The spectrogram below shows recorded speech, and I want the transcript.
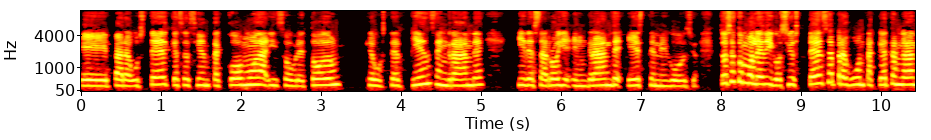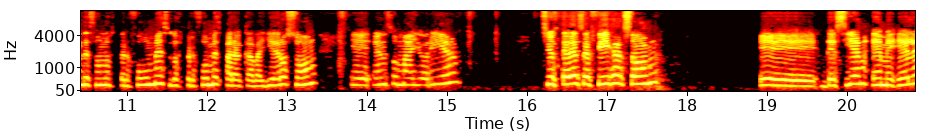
eh, para usted que se sienta cómoda y sobre todo que usted piense en grande y desarrolle en grande este negocio. Entonces, como le digo, si usted se pregunta qué tan grandes son los perfumes, los perfumes para caballeros son eh, en su mayoría, si ustedes se fijan, son eh, de 100 ml.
